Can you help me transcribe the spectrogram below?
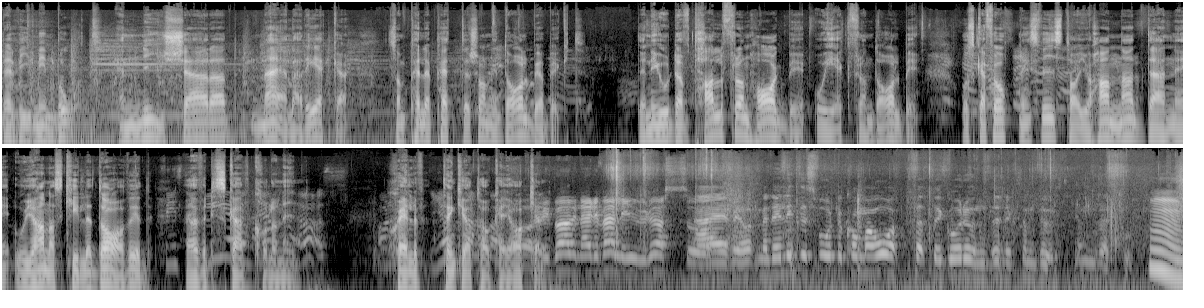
Nere vid min båt. En nykärad Mälareka som Pelle Pettersson i Dalby har byggt. Den är gjord av tall från Hagby och ek från Dalby och ska förhoppningsvis ta Johanna, Danny och Johannas kille David över till skarvkolonin. Själv tänker jag ta kajaken. när det väl är uröst så... Nej, men det är lite svårt att komma åt för att det går under liksom durken rätt fort. Mm.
